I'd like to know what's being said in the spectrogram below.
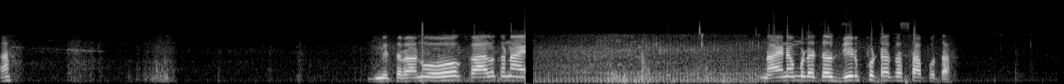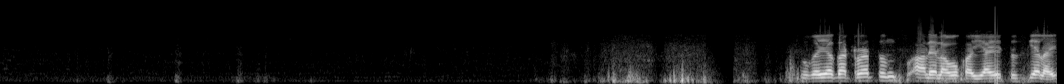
हा मित्रांनो काल का नाही नाही ना म्हणलं तर दीड फुटाचा साप होता. बघा या गटरातून आलेला हो का? या इथंच गेलाय.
